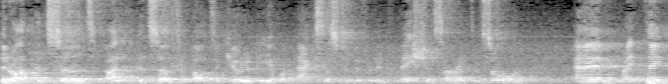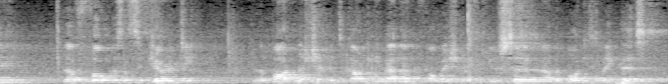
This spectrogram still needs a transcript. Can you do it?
there are concerns, valid concerns about security, about access to different information sites and so on. And I think the focus on security, and the partnership with Carnegie Mellon, formation of QCERT and other bodies like this,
